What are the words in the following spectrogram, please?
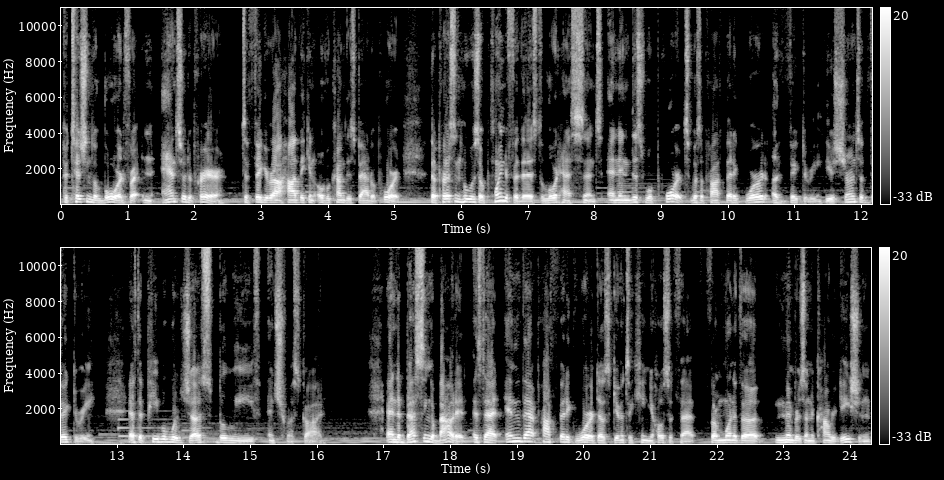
petition the Lord for an answer to prayer to figure out how they can overcome this bad report. The person who was appointed for this, the Lord has sent. And in this report was a prophetic word of victory, the assurance of victory, if the people would just believe and trust God. And the best thing about it is that in that prophetic word that was given to King Jehoshaphat from one of the members in the congregation,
